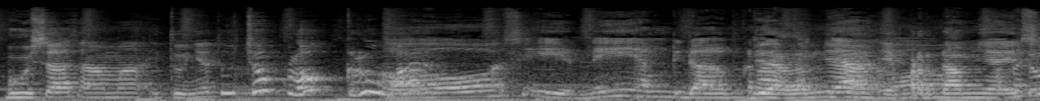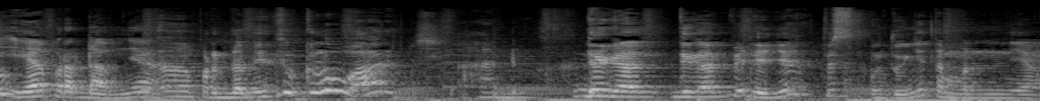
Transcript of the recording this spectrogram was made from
busa sama itunya tuh coplok keluar Oh, si ini yang di dalam Di dalamnya, ya, peredamnya apa itu. sih? Iya, peredamnya. Eh, peredamnya itu keluar Aduh. dengan dengan PD-nya terus untungnya temen yang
